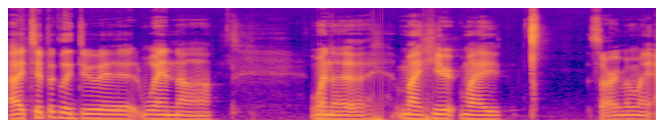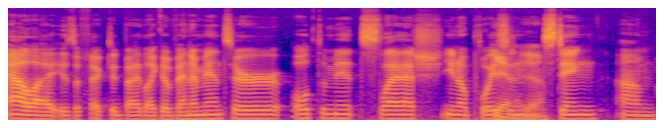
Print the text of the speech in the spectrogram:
I typically do it when uh, when uh my here my sorry when my ally is affected by like a venomancer ultimate slash you know poison yeah. sting. Um,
